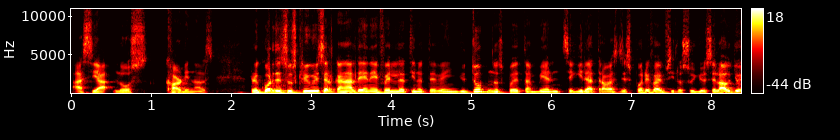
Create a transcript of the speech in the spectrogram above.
hacia los Cardinals. Recuerden suscribirse al canal de NFL Latino TV en YouTube. Nos puede también seguir a través de Spotify si lo suyo es el audio.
